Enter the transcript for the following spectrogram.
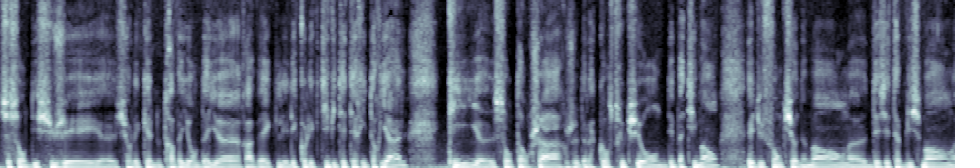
Ce sont des sujets euh, sur lesquels nous travaillons d'ailleurs avec les collectivités territoriales qui sont en charge de la construction des bâtiments et du fonctionnement des établissements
